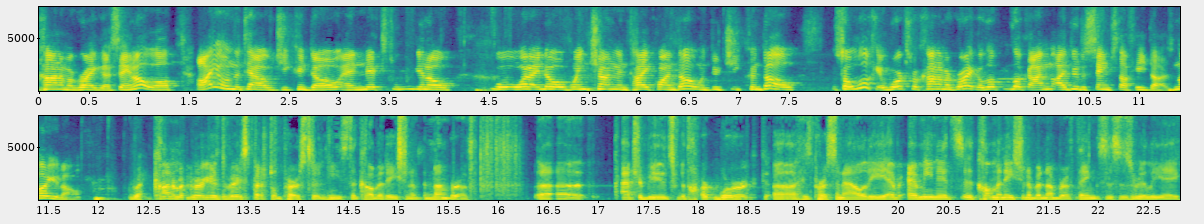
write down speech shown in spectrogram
Conor McGregor, saying, "Oh well, I own the Tao of Jeet Kune Do and mixed, you know, what I know of Wing Chun and Taekwondo and do Jeet Kune Do. So look, it works for Conor McGregor. Look, look, I'm, I do the same stuff he does. No, you don't. Right. Conor McGregor is a very special person. He's the combination of a number of uh, attributes with hard work, uh, his personality. I mean, it's a culmination of a number of things. This is really a,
